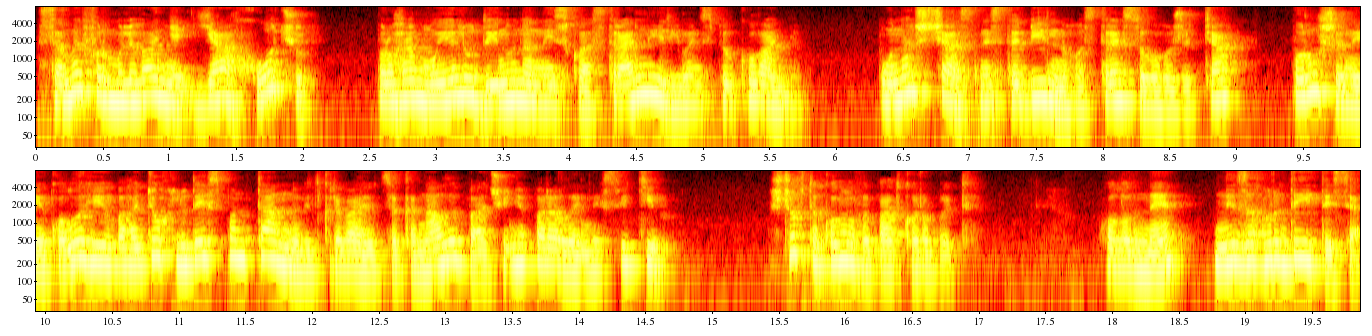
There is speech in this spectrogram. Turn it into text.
Саме формулювання Я хочу програмує людину на низькоастральний рівень спілкування. У наш час нестабільного стресового життя, порушений екологією багатьох людей спонтанно відкриваються канали бачення паралельних світів. Що в такому випадку робити? Головне не загордитися,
